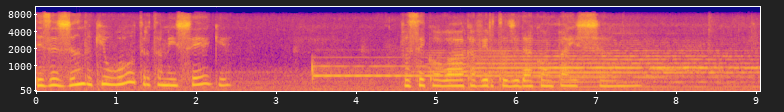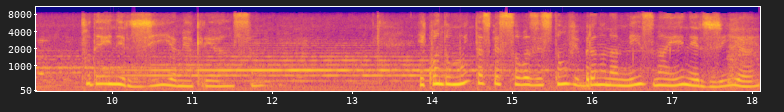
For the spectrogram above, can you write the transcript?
desejando que o outro também chegue, você coloca a virtude da compaixão. Tudo é energia, minha criança. E quando muitas pessoas estão vibrando na mesma energia,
